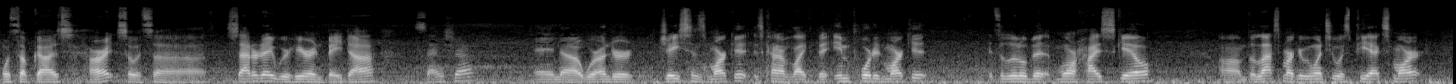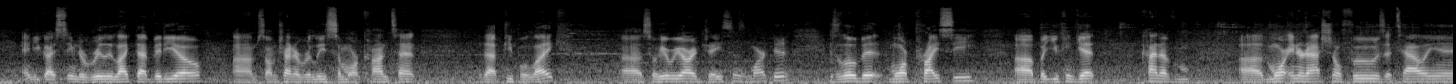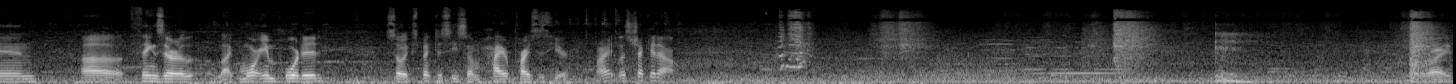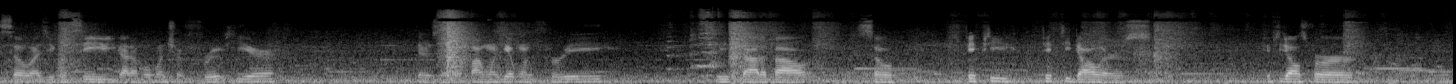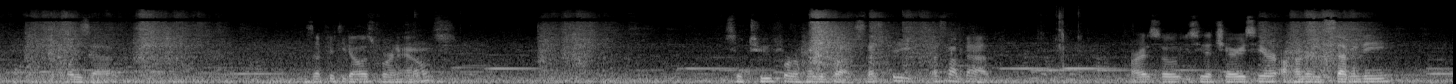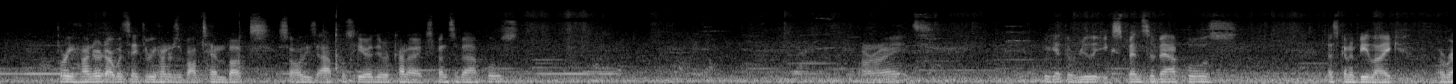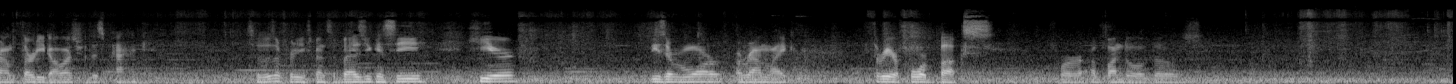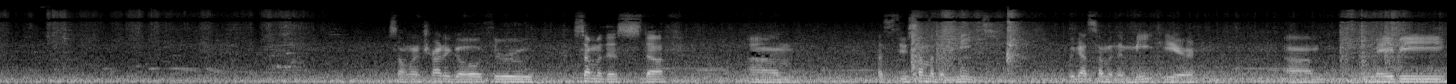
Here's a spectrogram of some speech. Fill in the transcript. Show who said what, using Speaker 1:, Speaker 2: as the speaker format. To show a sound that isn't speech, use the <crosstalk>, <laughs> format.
Speaker 1: What's up guys? All right, so it's uh, Saturday. We're here in Beida, Sangsha, and uh, we're under Jason's Market. It's kind of like the imported market. It's a little bit more high scale. Um, the last market we went to was PX Mart, and you guys seem to really like that video. Um, so I'm trying to release some more content that people like. Uh, so here we are at Jason's Market. It's a little bit more pricey, uh, but you can get kind of uh, more international foods, Italian, uh, things that are like more imported. So expect to see some higher prices here. All right, let's check it out. <clears throat> All right, so as you can see, you got a whole bunch of fruit here. There's a buy one, get one free. We've got about, so 50 $50. $50 for, what is that? Is that $50 for an ounce? So two for a hundred bucks. That's pretty, that's not bad. All right, so you see the cherries here, 170, 300. I would say 300 is about 10 bucks. So all these apples here, they were kind of expensive apples. All right. We got the really expensive apples. That's gonna be like around $30 for this pack. So those are pretty expensive. But as you can see here, these are more around like three or four bucks for a bundle of those. So I'm gonna try to go through some of this stuff. Um, let's do some of the meat we got some of the meat here. Um, maybe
